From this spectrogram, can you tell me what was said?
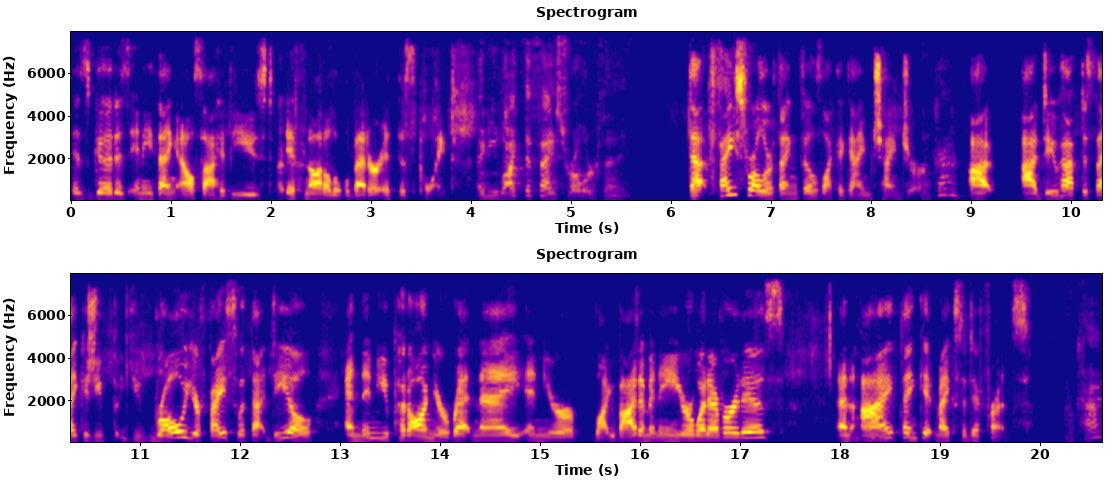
as good as anything else I have used, okay. if not a little better at this point. And you like the face roller thing? That face roller thing feels like a game changer. Okay. I I do have to say because you you roll your face with that deal, and then you put on your Retin A and your like vitamin E or whatever it is, and mm-hmm. I think it makes a difference. Okay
